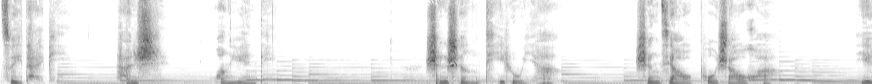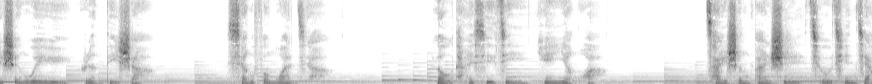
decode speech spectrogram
醉太平。传始王元鼎。声声啼乳鸦，声叫破韶华。夜深微雨润堤沙，香风万家。楼台洗尽鸳鸯花，彩绳半湿秋千架。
